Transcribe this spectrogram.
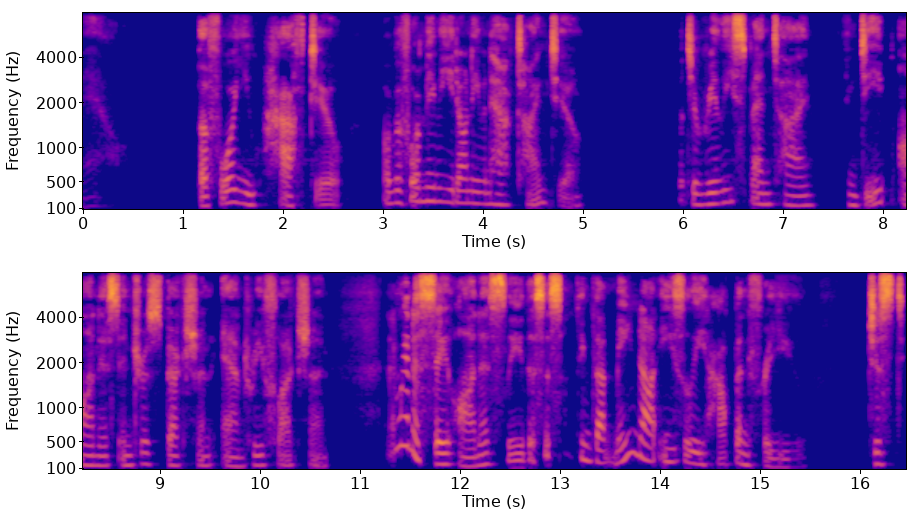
now before you have to, or before maybe you don't even have time to. But to really spend time in deep, honest introspection and reflection And I'm going to say honestly, this is something that may not easily happen for you just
